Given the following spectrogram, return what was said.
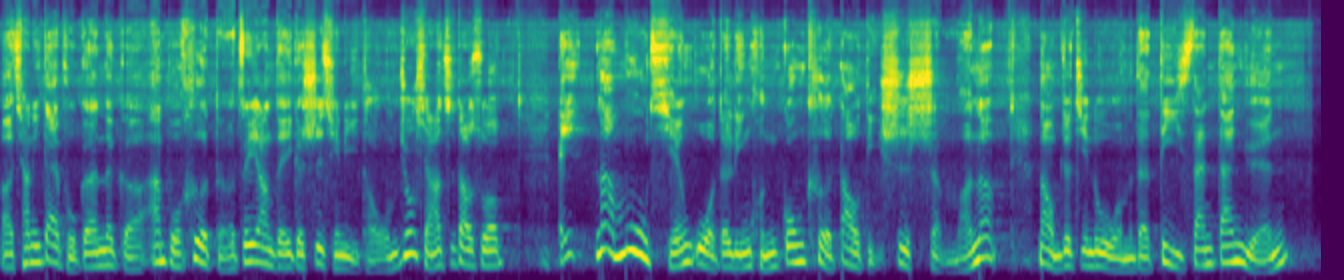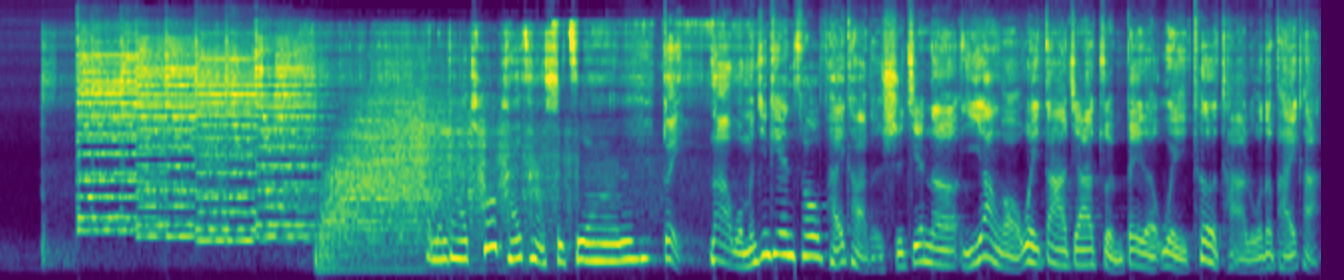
呃，强尼戴普跟那个安伯赫德这样的一个事情里头，我们就想要知道说，哎，那目前我的灵魂功课到底是什么呢？那我们就进入我们的第三单元。我们的抽牌卡时间。对，那我们今天抽牌卡的时间呢，一样哦，为大家准备了韦特塔罗的牌卡。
